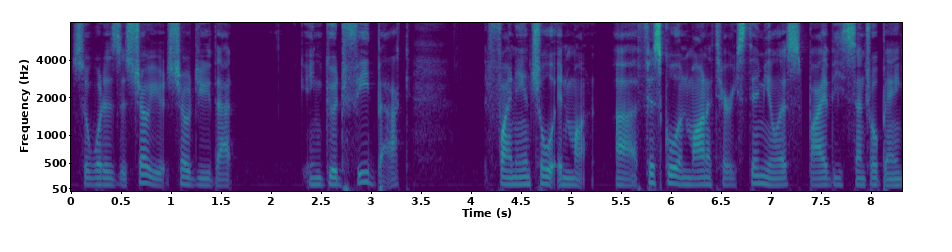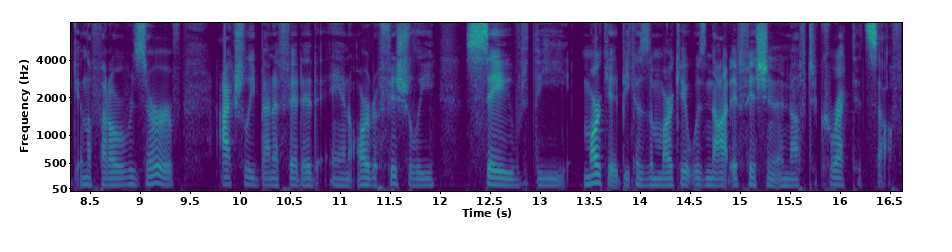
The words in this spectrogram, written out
So what does it show you? It showed you that in good feedback, financial and mo- uh, fiscal and monetary stimulus by the central bank and the Federal Reserve actually benefited and artificially saved the market because the market was not efficient enough to correct itself,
